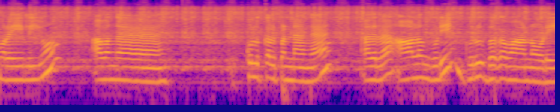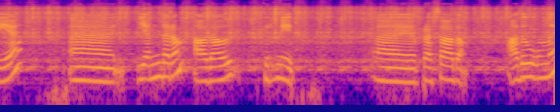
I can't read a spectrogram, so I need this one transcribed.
முறையிலையும் அவங்க குழுக்கள் பண்ணாங்க. அதில் ஆலங்குடி குரு பகவானோடைய எந்திரம் அதாவது திருநீர் பிரசாதம். அதுவுமே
